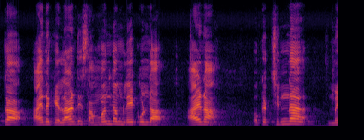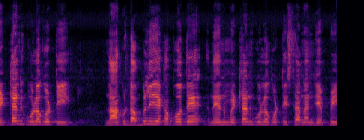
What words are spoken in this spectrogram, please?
ఒక ఆయనకు ఎలాంటి సంబంధం లేకుండా ఆయన ఒక చిన్న మెట్లని కూలగొట్టి నాకు డబ్బులు ఇవ్వకపోతే నేను మెట్లను కూలగొట్టిస్తానని చెప్పి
